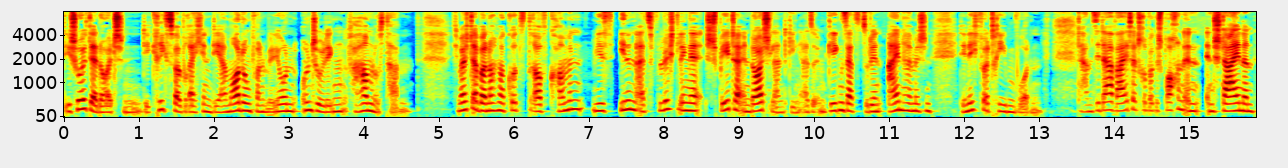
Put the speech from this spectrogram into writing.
die Schuld der Deutschen, die Kriegsverbrechen, die Ermordung von Millionen Unschuldigen verharmlost haben. Ich möchte aber noch mal kurz drauf kommen, wie es ihnen als Flüchtlinge später in Deutschland ging, also im Gegensatz zu den Einheimischen, die nicht vertrieben wurden. Da haben Sie da weiter drüber gesprochen in, in Steinen.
